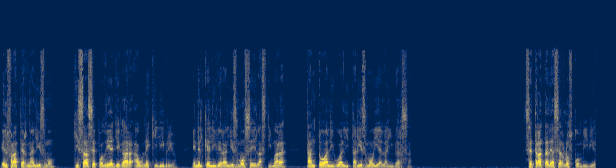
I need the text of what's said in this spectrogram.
el fraternalismo, quizás se podría llegar a un equilibrio en el que el liberalismo se lastimara tanto al igualitarismo y a la inversa. Se trata de hacerlos convivir.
